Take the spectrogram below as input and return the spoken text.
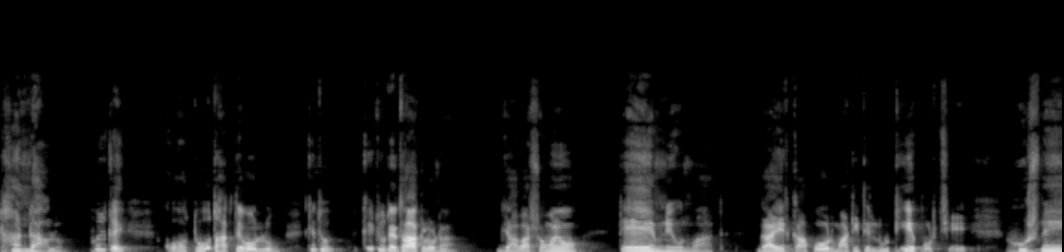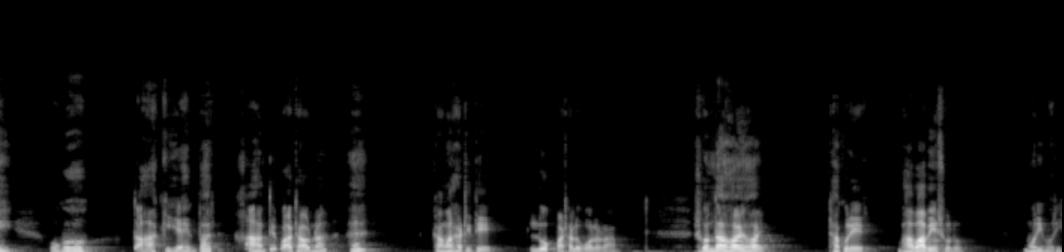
ঠান্ডা হলো, বুঝলে? কত থাকতে বললুম, কিন্তু কিছুতে থাকল না। যাবার সময়ও তেমনি উন্মাদ, গায়ের কাপড় মাটিতে লুটিয়ে পড়ছে। হুঁশ নেই, ওগো তা কি একবার আনতে পাঠাও না হ্যাঁ? কামারহাটিতে লোক পাঠালো বলরাম। সন্ধ্যা হয় হয় ঠাকুরের ভাবাবেশ হলো। মরি মরি।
